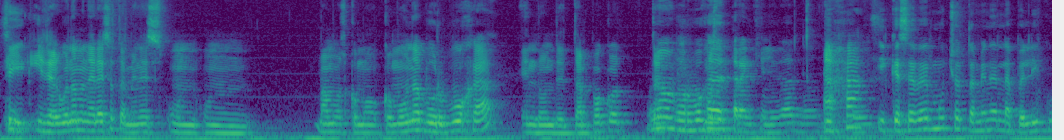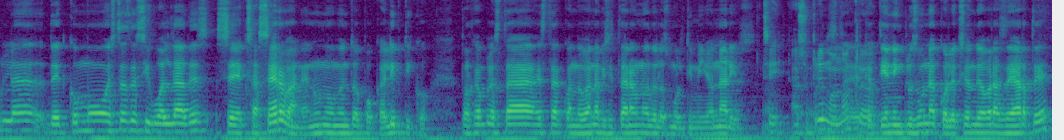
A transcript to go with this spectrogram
Sí. Y, y de alguna manera eso también es un, un vamos, como, como una burbuja en donde tampoco... Una burbuja de tranquilidad, ¿no? Ajá. Y que se ve mucho también en la película de cómo estas desigualdades se exacerban en un momento apocalíptico. Por ejemplo, está, está cuando van a visitar a uno de los multimillonarios. ¿no? Sí, a su primo, ¿no? Este, Creo. que tiene incluso una colección de obras de arte,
